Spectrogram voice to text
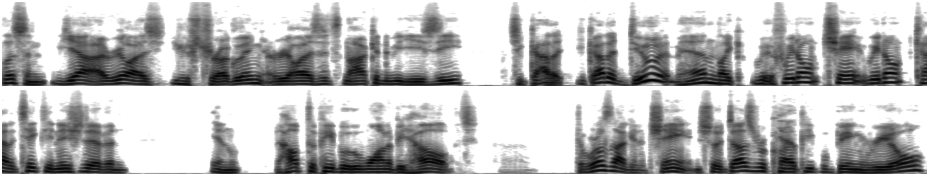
listen, yeah, I realize you're struggling. I realize it's not going to be easy, you got to, you got to do it, man. Like, if we don't change, we don't kind of take the initiative and, you know, help the people who want to be helped, the world's not going to change. So it does require people being real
